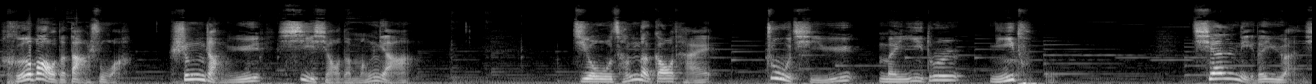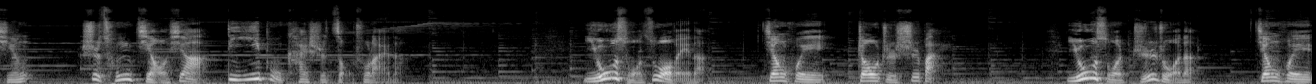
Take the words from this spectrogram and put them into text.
核爆的大树啊。生长于细小的萌芽，九层的高台，筑起于每一堆泥土。千里的远行，是从脚下第一步开始走出来的。有所作为的，将会招致失败；有所执着的，将会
